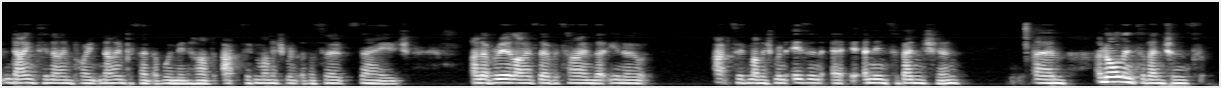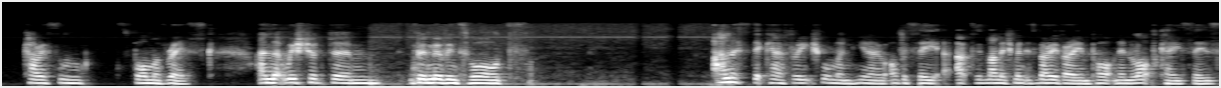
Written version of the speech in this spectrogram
99.9% of women had active management of the third stage. And I've realised over time that, you know, active management is an, an intervention, um, and all interventions carry some form of risk and that we should um, be moving towards holistic care for each woman. You know, obviously active management is very, very important in a lot of cases,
